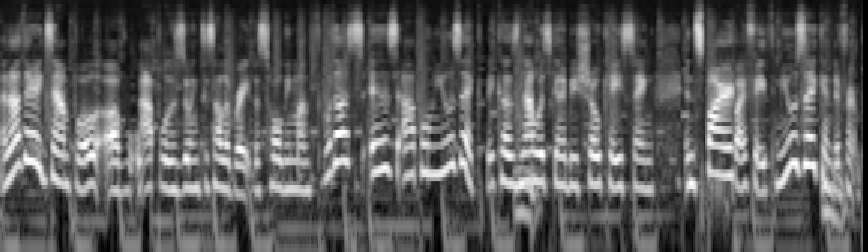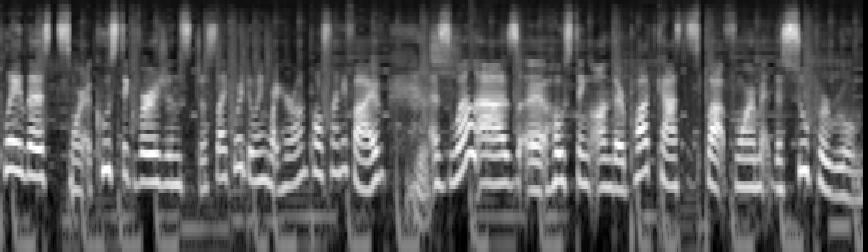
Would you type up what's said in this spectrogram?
Another example of what Apple is doing to celebrate this holy month with us is Apple Music because now it's going to be showcasing inspired by faith music and different playlists, more acoustic versions, just like we're doing right here on Pulse 95, as well as uh, hosting on their podcasts platform, the Super Room.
